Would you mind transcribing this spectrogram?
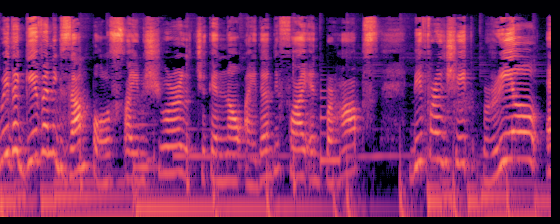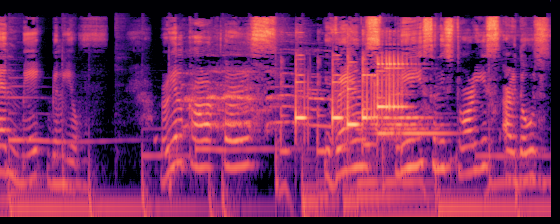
With the given examples, I am sure that you can now identify and perhaps differentiate real and make believe. Real characters, events, plays, and stories are those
